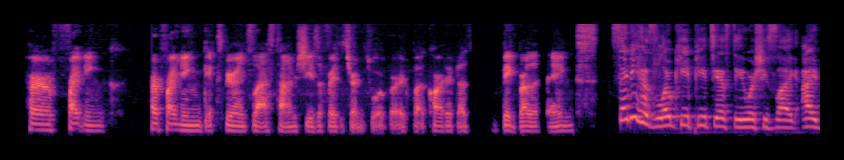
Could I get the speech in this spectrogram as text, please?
her frightening her frightening experience last time. She's afraid to turn into a bird, but Carter does big brother things. Sadie has low key PTSD where she's like, I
